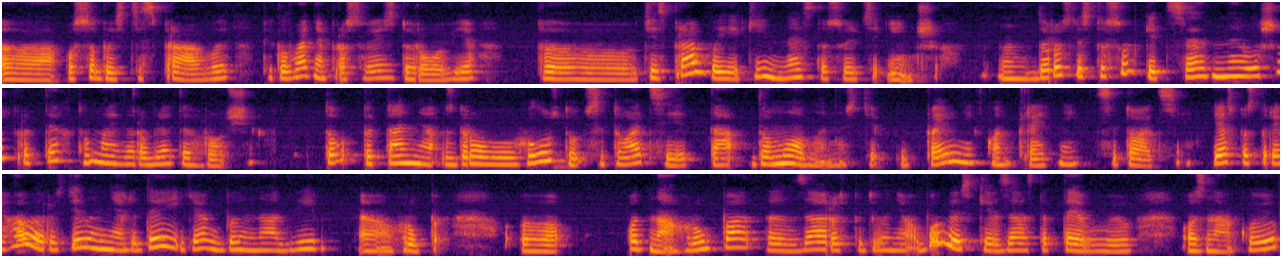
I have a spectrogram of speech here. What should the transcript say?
е, особисті справи, піклування про своє здоров'я, ті справи, які не стосуються інших. Дорослі стосунки це не лише про те, хто має заробляти гроші, то питання здорового глузду ситуації та домовленості у певній конкретній ситуації. Я спостерігала розділення людей якби на дві е, групи. Е, Одна група е, за розподілення обов'язків за статевою ознакою,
